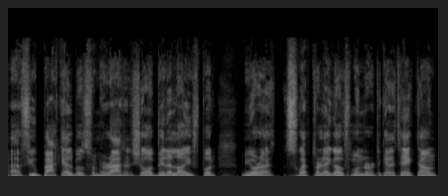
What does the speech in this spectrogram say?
A few back elbows from Hirata to show a bit of life, but Miura swept her leg out from under her to get a takedown.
